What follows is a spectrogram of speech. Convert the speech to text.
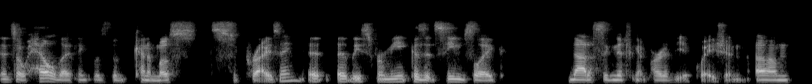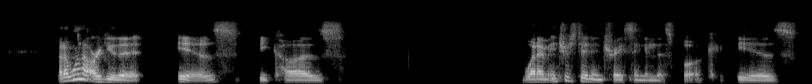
and so held i think was the kind of most surprising at, at least for me because it seems like not a significant part of the equation. Um, but i want to argue that it is because what i'm interested in tracing in this book is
